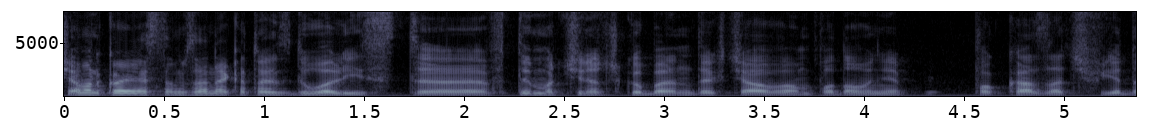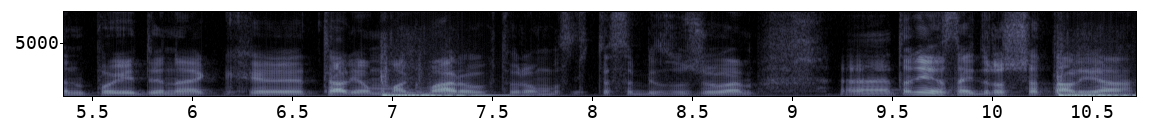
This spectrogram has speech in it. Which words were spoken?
Siemanko, ja jestem Zenek, a to jest Duelist. E, W tym odcineczku będę chciał wam ponownie pokazać jeden pojedynek e, talią Magmaru, którą ostatnio sobie złożyłem. E, To nie jest najdroższa talia,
